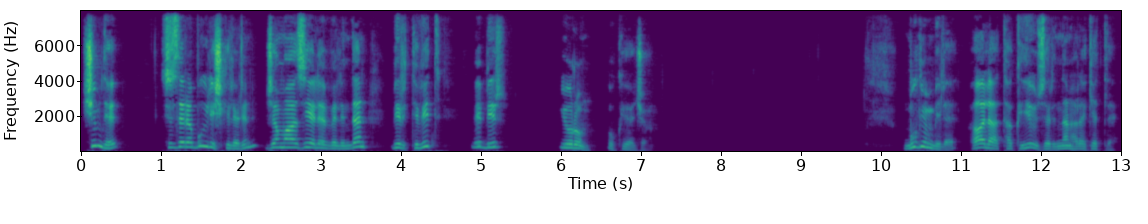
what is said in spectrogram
Şimdi sizlere bu ilişkilerin Cemaziyel evvelinden bir tweet ve bir yorum okuyacağım. Bugün bile hala takıyı üzerinden hareketle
